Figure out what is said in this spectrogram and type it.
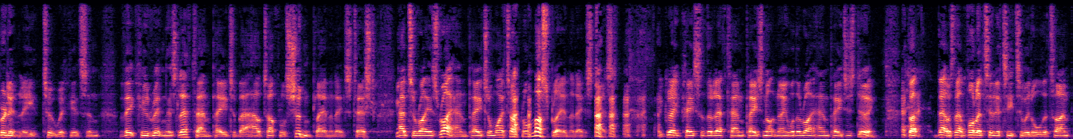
brilliantly, took wickets, and Vic, who'd written his left hand page about how Tufnell shouldn't play in the next test, had to write his right hand page on why Tufnell must play in the next test. A great case of the left hand page not knowing what the right hand page is doing. But that was that volatility to it all the time.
